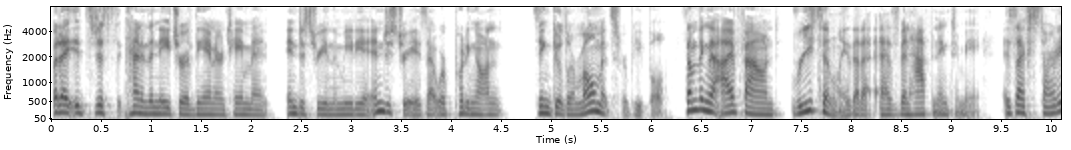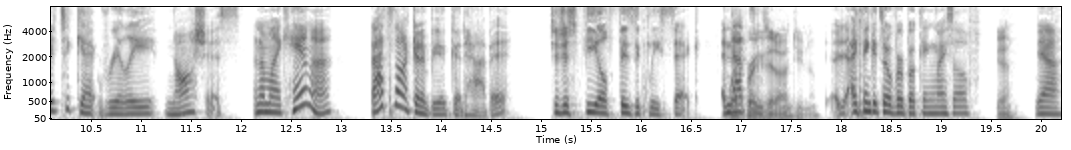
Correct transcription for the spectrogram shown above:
But it's just kind of the nature of the entertainment industry and the media industry is that we're putting on singular moments for people. Something that I've found recently that has been happening to me is I've started to get really nauseous. And I'm like, Hannah, that's not going to be a good habit to just feel physically sick. And that brings it on? Do you know? I think it's overbooking myself. Yeah. Yeah.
